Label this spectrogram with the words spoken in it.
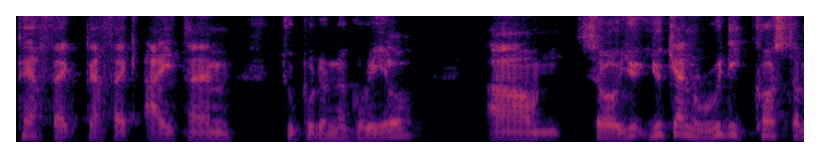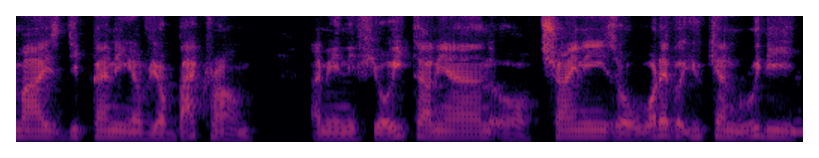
perfect, perfect item to put on a grill. Um, so you, you can really customize depending of your background. I mean, if you're Italian or Chinese or whatever, you can really, mm-hmm.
